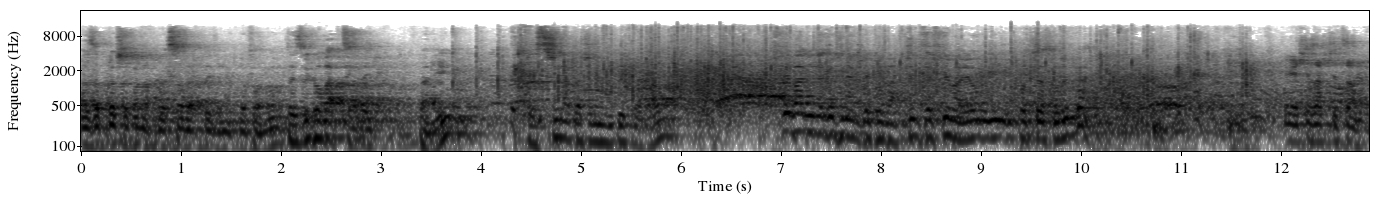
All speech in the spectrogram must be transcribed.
A zaproszę pana profesora tutaj do mikrofonu. To jest wychowawca tej pani. To jest Szyna Pasiennik-Piekowa. Śpiewali na godzinach wychowawczych, zaśpiewają i podczas rozgrania. Ja się zaszczycony.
